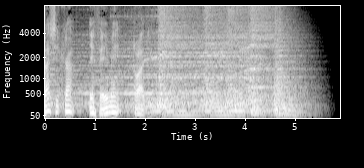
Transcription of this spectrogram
Clásica FM Radio.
